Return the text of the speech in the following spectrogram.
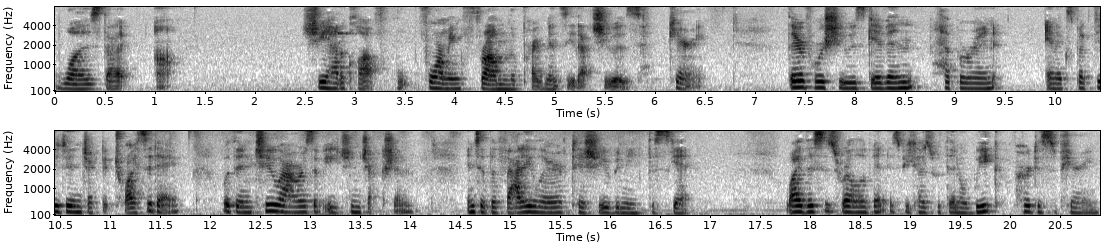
was that um, she had a clot f- forming from the pregnancy that she was carrying. Therefore, she was given heparin and expected to inject it twice a day within two hours of each injection into the fatty layer of tissue beneath the skin. Why this is relevant is because within a week of her disappearing,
